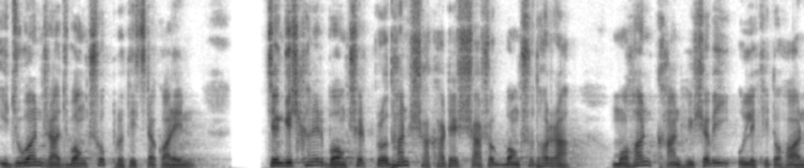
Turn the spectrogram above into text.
ইজুয়ান রাজবংশ প্রতিষ্ঠা করেন। চেঙ্গিস খানের বংশের প্রধান শাখাটের শাসক বংশধররা মহান খান হিসেবেই উল্লেখিত হন।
